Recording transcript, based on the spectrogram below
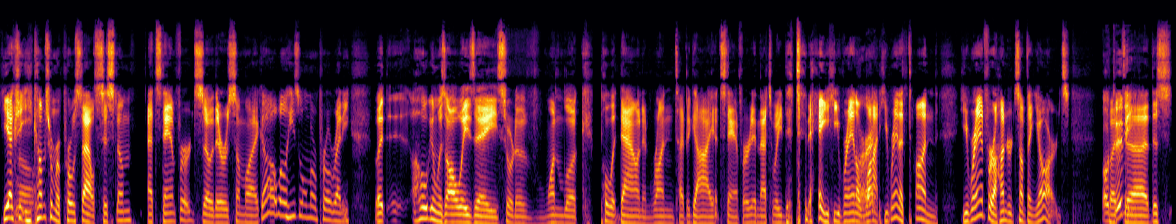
he actually no. he comes from a pro style system at Stanford, so there was some like, oh well, he's a little more pro ready. But uh, Hogan was always a sort of one look, pull it down and run type of guy at Stanford, and that's what he did today. He ran a All lot. Right. He ran a ton. He ran for a hundred something yards. Oh, but, did he? Uh, this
